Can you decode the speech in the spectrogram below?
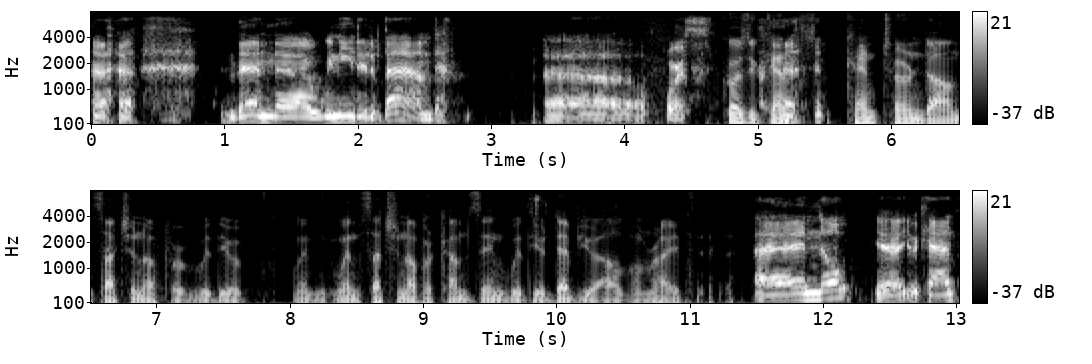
then uh, we needed a band, uh, of course. Of course, you can't can't turn down such an offer with your when when such an offer comes in with your debut album, right? Uh, no, yeah, you can't.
